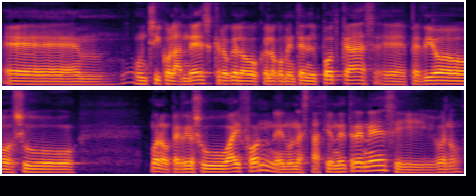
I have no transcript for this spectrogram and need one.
eh, un chico holandés, creo que lo, que lo comenté en el podcast, eh, perdió su bueno, perdió su iPhone en una estación de trenes y bueno,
